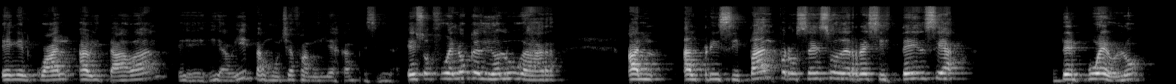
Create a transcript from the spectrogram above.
en el cual habitaban eh, y habitan muchas familias campesinas. Eso fue lo que dio lugar al, al principal proceso de resistencia del pueblo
